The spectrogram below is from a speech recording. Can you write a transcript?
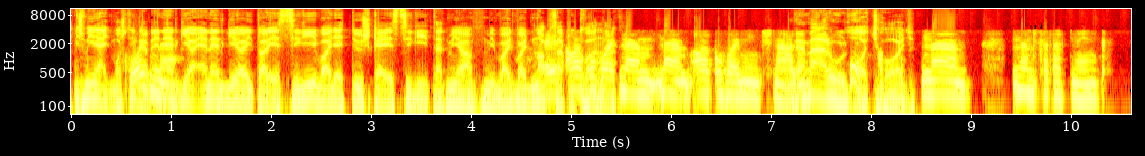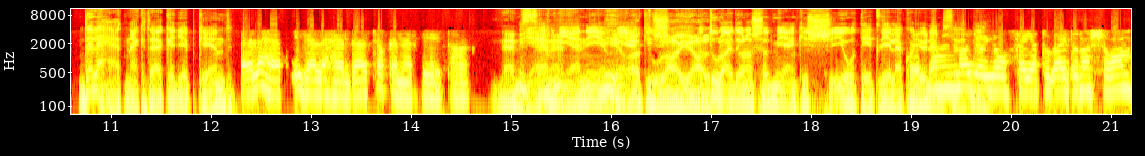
És mi egy most Hogy inkább energia, energiaital és cigi, vagy egy tüske és cigi? Tehát mi a, mi, vagy, vagy napszakok Alkoholt vannak? nem, nem, alkohol nincs nálunk. Nem árult? Hogy, hogy? Nem, nem szeretnénk. De lehet nektek egyébként. Ö, Lehet, igen lehet, de csak energiaital. Nem Milyen, szeret. milyen, milyen, Mi milyen a kis, tulajjal? a tulajdonosod milyen kis jótétlélek, hogy ő nem Nagyon szeretne. jó fej a tulajdonosom.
